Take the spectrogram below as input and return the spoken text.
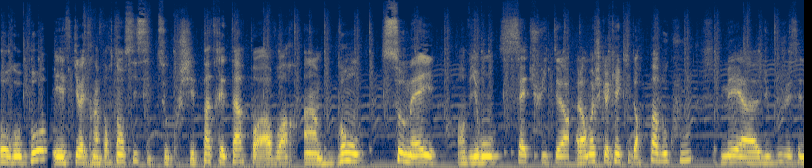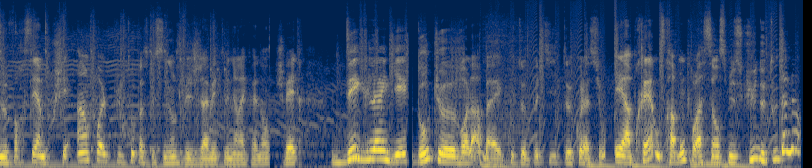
au repos. Et ce qui va être important aussi, c'est de se coucher pas très tard pour avoir un bon sommeil, environ 7-8 heures. Alors moi je suis quelqu'un qui dort pas beaucoup, mais euh, du coup je vais essayer de me forcer à me coucher un poil plus tôt parce que sinon je vais jamais tenir la cadence. Je vais être déglingué. Donc euh, voilà, bah écoute, petite collation. Et après, on sera bon pour la séance muscu de tout à l'heure.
